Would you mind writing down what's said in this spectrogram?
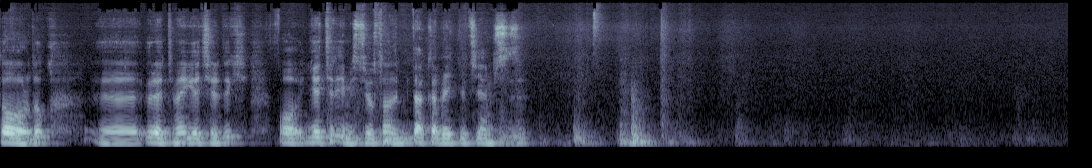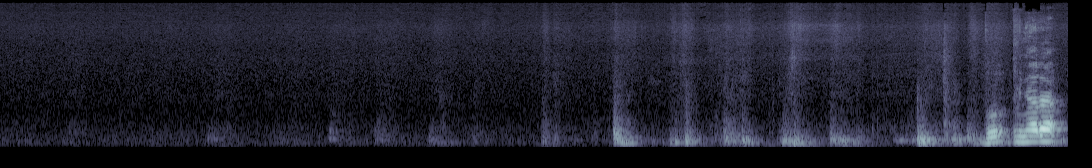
doğurduk. E, üretime geçirdik. O getireyim istiyorsanız bir dakika bekleteceğim sizi. Bu Minara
